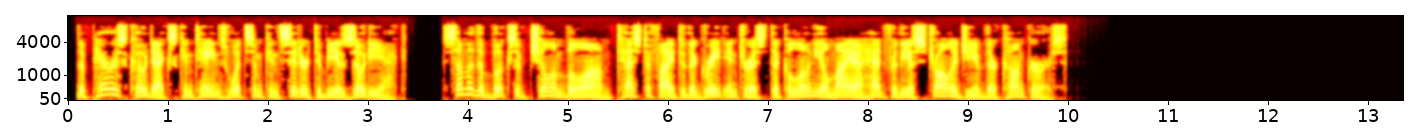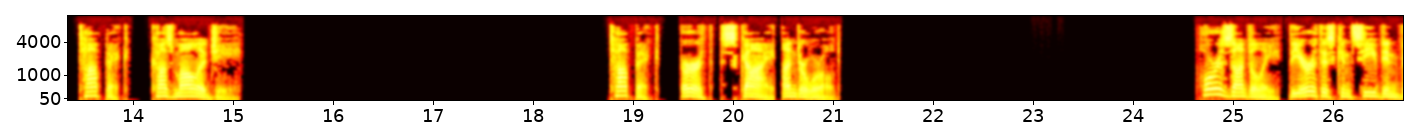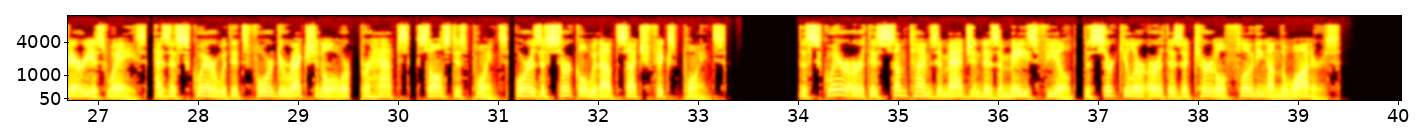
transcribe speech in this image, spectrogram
The Paris Codex contains what some consider to be a zodiac. Some of the books of Chilam Balam testify to the great interest the colonial Maya had for the astrology of their conquerors. Topic: Cosmology. Topic: Earth, sky, underworld. Horizontally, the Earth is conceived in various ways, as a square with its four directional or, perhaps, solstice points, or as a circle without such fixed points. The square Earth is sometimes imagined as a maize field, the circular Earth as a turtle floating on the waters.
